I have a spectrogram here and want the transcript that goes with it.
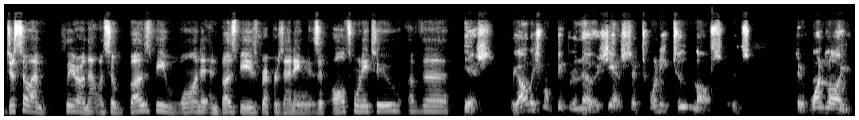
Just so I'm clear on that one. So Buzbee wanted, and Buzbee is representing, is it all 22 of the? Yes we always want people to know is yes, there are 22 lawsuits. There's one lawyer.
